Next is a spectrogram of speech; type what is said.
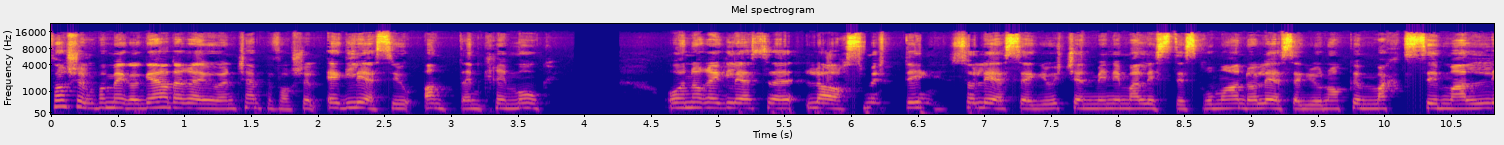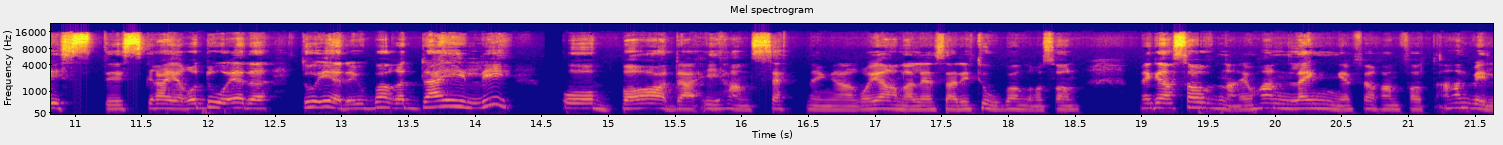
Forskjellen på meg og Geir der er jo en kjempeforskjell. Jeg leser jo annet enn krim òg. Og når jeg leser Lars Mytting, så leser jeg jo ikke en minimalistisk roman, da leser jeg jo noe maksimalistisk greier. Og da er det, da er det jo bare deilig å bade i hans setninger, og gjerne lese de to ganger og sånn. Men jeg savna jo han lenge før han fått Han vil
